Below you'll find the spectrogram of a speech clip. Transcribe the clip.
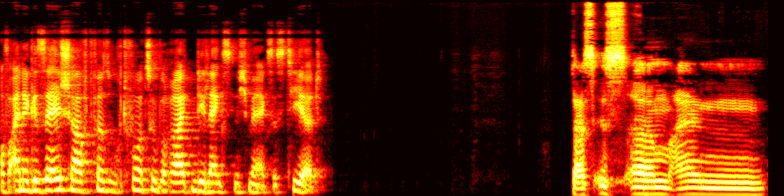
auf eine Gesellschaft versucht vorzubereiten, die längst nicht mehr existiert. Das ist ähm, ein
